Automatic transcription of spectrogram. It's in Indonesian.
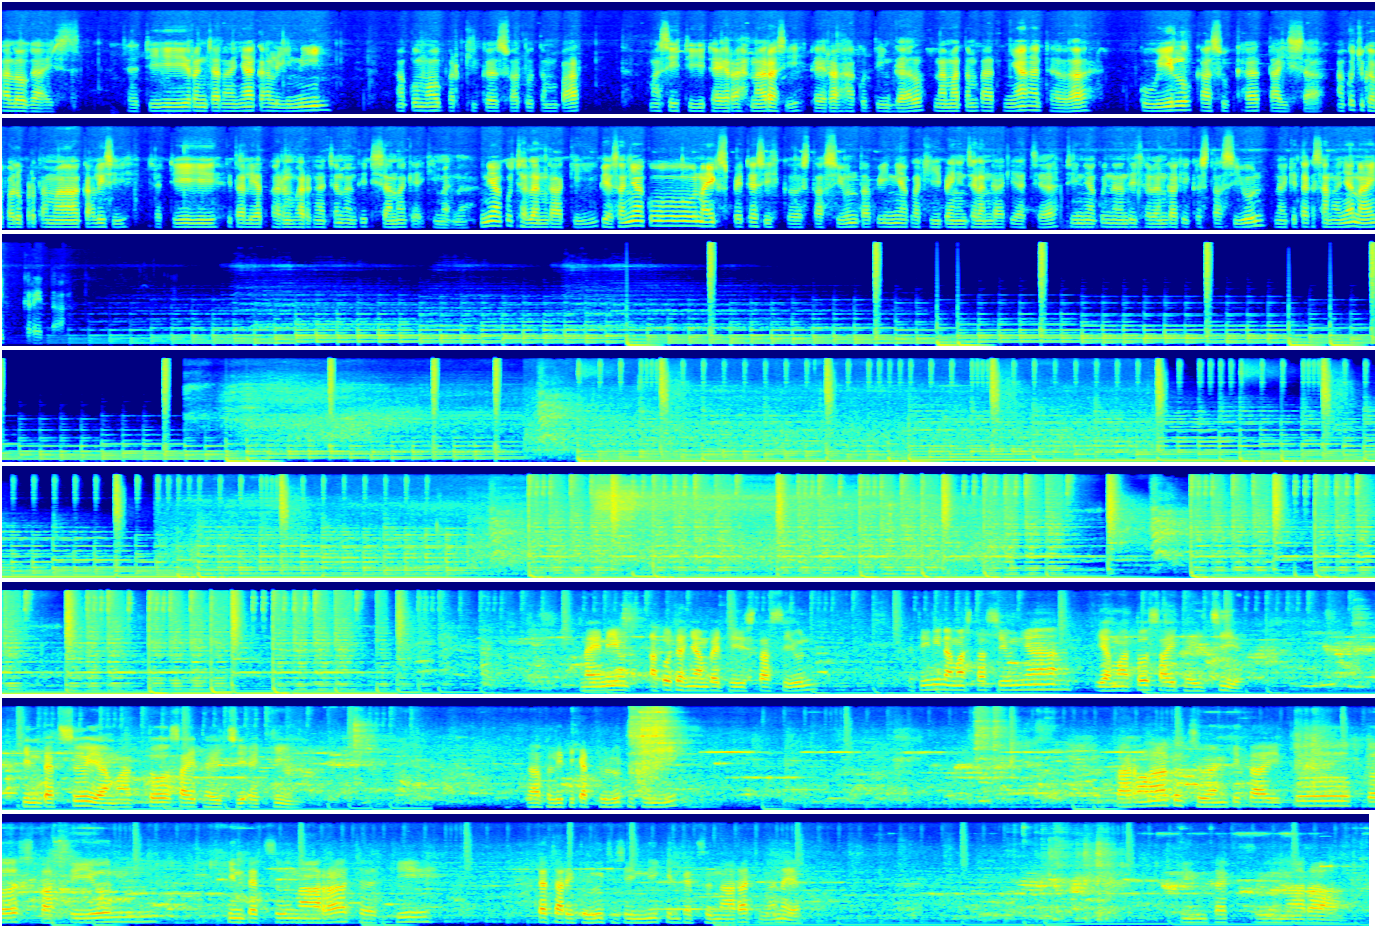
Halo guys, jadi rencananya kali ini aku mau pergi ke suatu tempat masih di daerah Nara sih, daerah aku tinggal. Nama tempatnya adalah Kuil Kasuga Taisa. Aku juga baru pertama kali sih, jadi kita lihat bareng-bareng aja nanti di sana kayak gimana. Ini aku jalan kaki. Biasanya aku naik sepeda sih ke stasiun, tapi ini aku lagi pengen jalan kaki aja. Jadi ini aku nanti jalan kaki ke stasiun. Nah kita ke sananya naik kereta. Nah ini aku udah nyampe di stasiun. Jadi ini nama stasiunnya Yamato Saidaiji ya. Kintetsu Yamato Saidaiji Eki. Kita beli tiket dulu di sini. Karena tujuan kita itu ke stasiun Kintetsu Nara, jadi kita cari dulu di sini Kintetsu Nara di mana ya? Kintetsu Nara.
